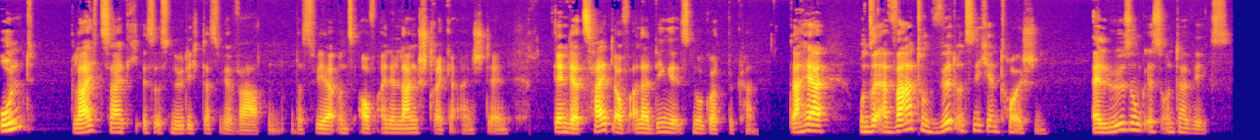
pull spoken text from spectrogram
und gleichzeitig ist es nötig, dass wir warten und dass wir uns auf eine Langstrecke einstellen. Denn der Zeitlauf aller Dinge ist nur Gott bekannt. Daher, unsere Erwartung wird uns nicht enttäuschen. Erlösung ist unterwegs.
